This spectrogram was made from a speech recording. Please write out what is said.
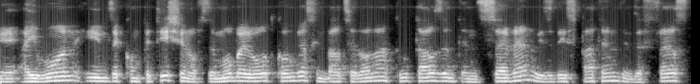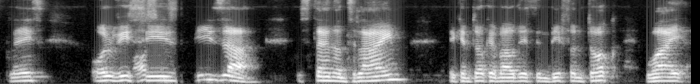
uh, I won in the competition of the Mobile World Congress in Barcelona 2007 with this patent in the first place. All VCs awesome. Visa standard line. We can talk about it in different talk. Why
